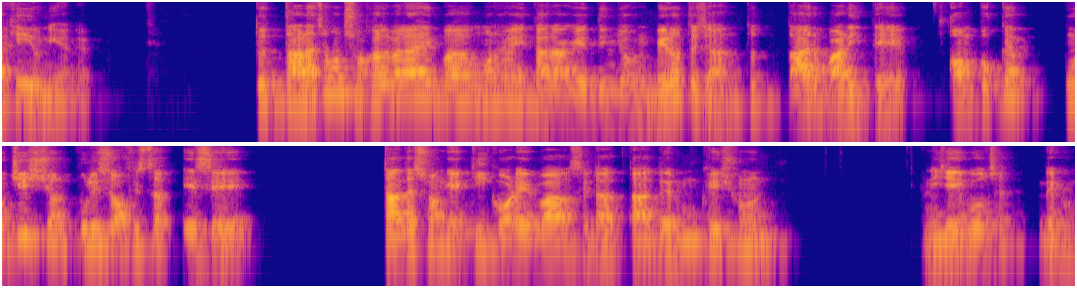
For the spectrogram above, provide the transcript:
একই ইউনিয়নের। তো তারা যখন সকালবেলায় বা মনে হয় তার আগের দিন যখন বেরোতে যান, তো তার বাড়িতে কমপক্ষে ২৫ জন পুলিশ অফিসার এসে তাদের সঙ্গে কি করে বা সেটা তাদের মুখেই শুনুন। নিজেই বলছেন, দেখুন।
